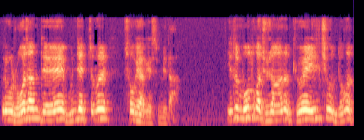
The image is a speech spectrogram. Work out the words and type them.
그리고 로잔 대회의 문제점을 소개하겠습니다. 이들 모두가 주장하는 교회 일치 운동은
